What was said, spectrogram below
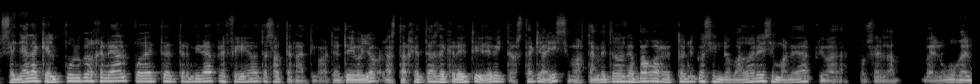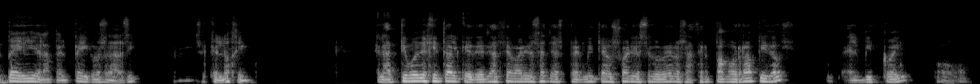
Señala que el público en general puede terminar prefiriendo otras alternativas. Ya te digo yo, las tarjetas de crédito y débito, está clarísimo. Hasta métodos de pago electrónicos innovadores y monedas privadas. Pues el, Google Pay, el Apple Pay, cosas así. Es que es lógico. El activo digital que desde hace varios años permite a usuarios y gobiernos hacer pagos rápidos, el Bitcoin o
